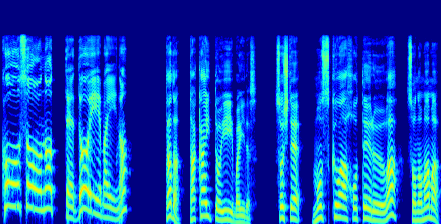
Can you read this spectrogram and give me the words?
高層のってどう言えばいいの ただ高いと言えばいいです。そして、モスクワホテルはそのまま、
